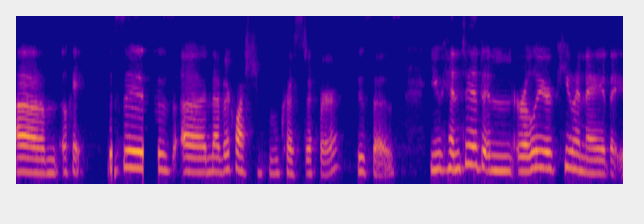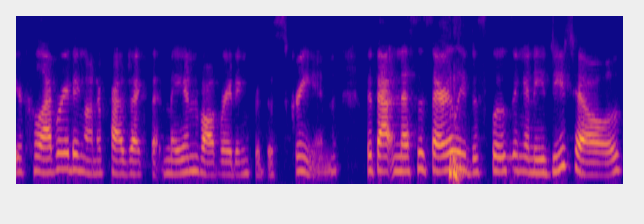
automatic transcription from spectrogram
Um okay this is another question from Christopher, who says, "You hinted in an earlier Q and A that you're collaborating on a project that may involve writing for the screen, without necessarily disclosing any details.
